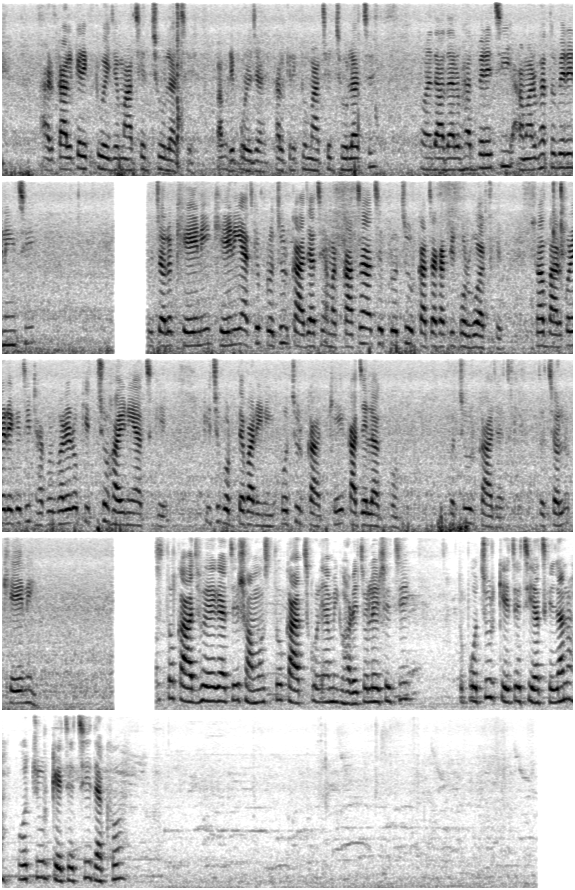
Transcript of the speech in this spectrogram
আর কালকের একটু এই যে মাছের ঝোল আছে। বাবরে পড়ে যায়। কালকের একটু মাছের ঝোল আছে। তোমার দাদার ভাত বেড়েছি, আমার ভাতও বেড়ে নিয়েছি। তো চলো খেয়ে নিই খেয়ে নিই আজকে প্রচুর কাজ আছে, আমার কাঁচা আছে প্রচুর, কাচাকাচি করব আজকে। সব বার করে রেখেছি ঠাকুর ঘরেরও কিচ্ছু হয়নি আজকে। কিছু করতে পারিনি। প্রচুর কাজ, খেয়ে কাজে লাগবো। প্রচুর কাজ আজকে। তো চলো খেয়ে নিই। সমস্ত কাজ হয়ে গেছে, সমস্ত কাজ করে আমি ঘরে চলে এসেছি। তো প্রচুর কেচেছি আজকে, জানো? প্রচুর কেচেছি, দেখো।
